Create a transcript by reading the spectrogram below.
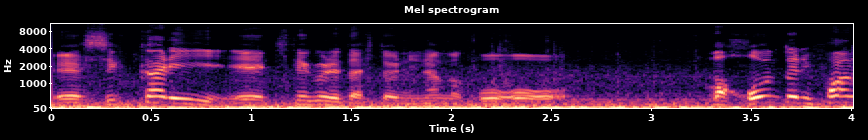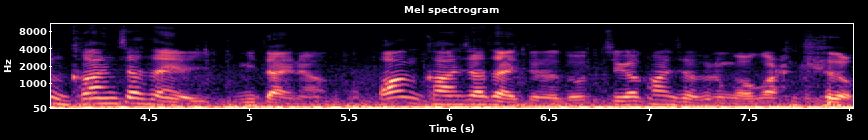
えー、しっかり、えー、来てくれた人になんかこうまあ本当にファン感謝祭みたいなファン感謝祭っていうのはどっちが感謝するのか分からんけど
